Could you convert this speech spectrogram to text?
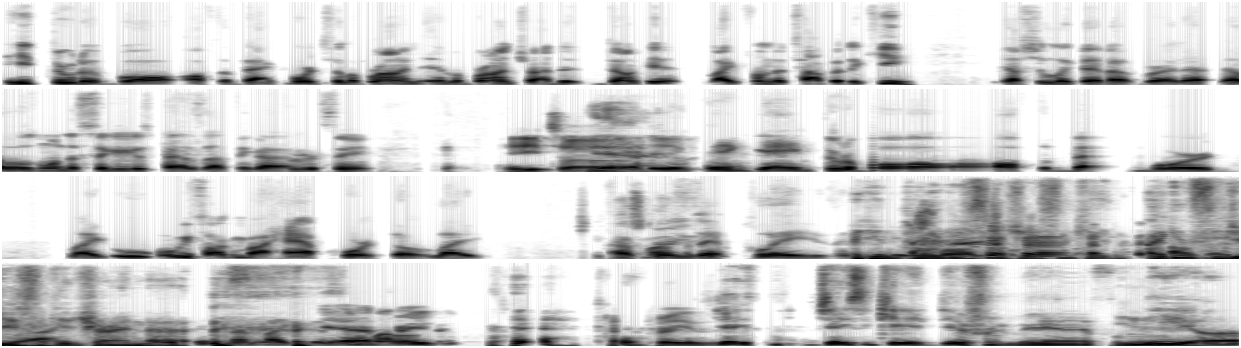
He threw the ball off the backboard to LeBron, and LeBron tried to dunk it like from the top of the key. Y'all should look that up, bro. That that was one of the sickest passes I think I've ever seen. He told Yeah. In, in game, threw the ball off the backboard. Like ooh, we talking about half court though. Like we That's talking about crazy. set plays. And I can he threw the totally see off the Jason Kidd. I can was see like, Jason bro, I Kidd trying never that. seen nothing like this Yeah, in my life. crazy. crazy. Jason, Jason Kidd different, man. For me, uh,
